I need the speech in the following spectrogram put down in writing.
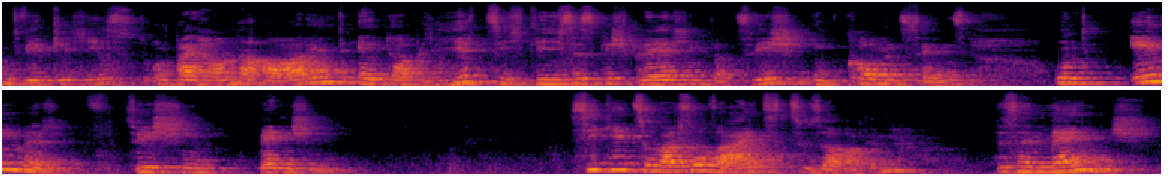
und wirklich ist. Und bei Hannah Arendt etabliert sich dieses Gespräch dazwischen im Common Sense und immer zwischen Menschen. Sie geht sogar so weit zu sagen, dass ein Mensch,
